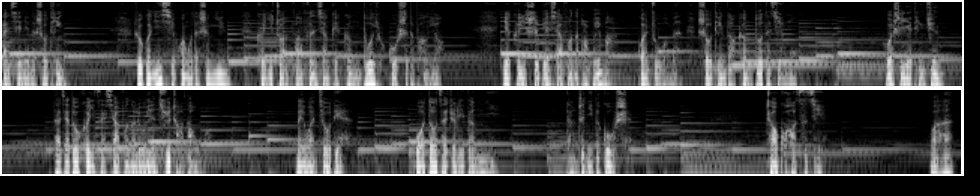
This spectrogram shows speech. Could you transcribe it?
感谢您的收听。如果您喜欢我的声音，可以转发分享给更多有故事的朋友，也可以识别下方的二维码关注我们，收听到更多的节目。我是叶听君，大家都可以在下方的留言区找到我。每晚九点，我都在这里等你，等着你的故事。照顾好自己，晚安。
